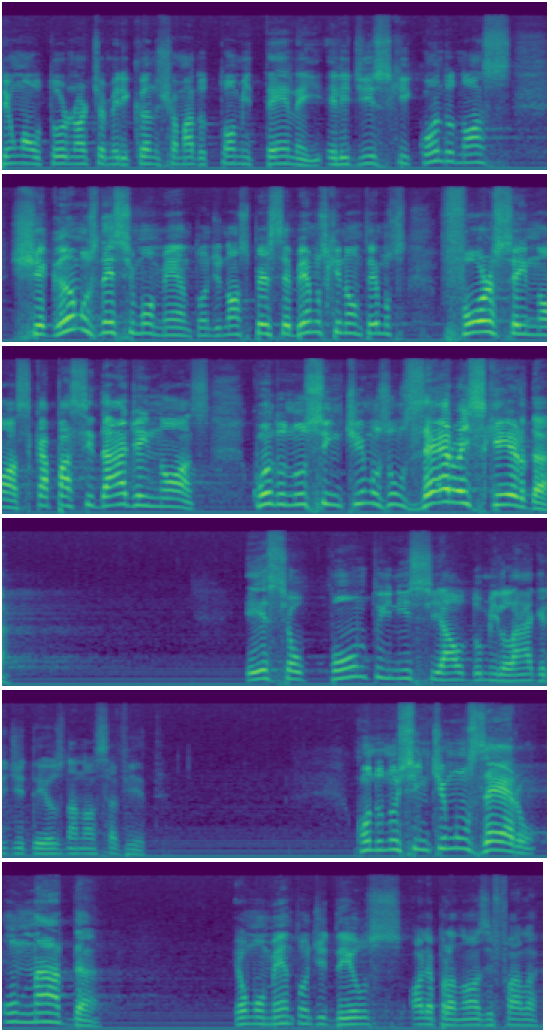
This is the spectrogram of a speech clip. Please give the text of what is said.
Tem um autor norte-americano chamado Tommy Tenney, ele diz que quando nós chegamos nesse momento onde nós percebemos que não temos força em nós, capacidade em nós, quando nos sentimos um zero à esquerda, esse é o ponto inicial do milagre de Deus na nossa vida. Quando nos sentimos um zero, um nada, é o momento onde Deus olha para nós e fala:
